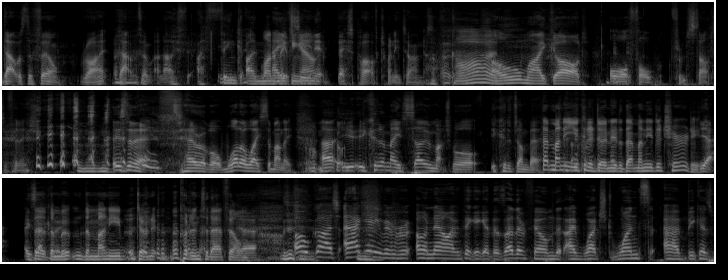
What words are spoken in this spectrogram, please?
that was the film, right? That was the film, and I, f- I think I Lot of may have making seen out. it best part of twenty times. Oh, God. Oh my god, awful from start to finish, isn't it? Terrible. What a waste of money. Uh, you, you could have made so much more. You could have done better. That money you could have donated that money to charity. yeah, The, exactly. the mo- the money don- put into that film. yeah. oh gosh, I can't even. Re- oh, now I'm thinking of this other film that I watched once uh, because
